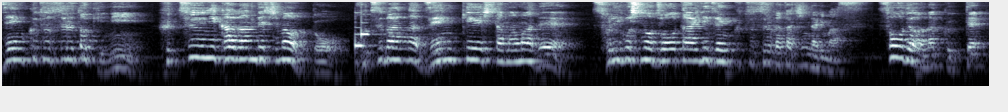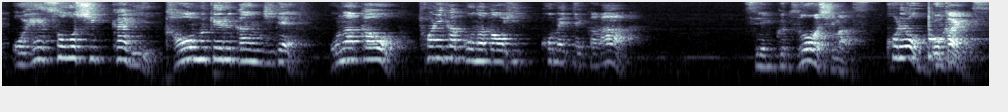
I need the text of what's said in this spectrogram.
前屈するときに普通にかがんでしまうと骨盤が前傾したままで反り腰の状態で前屈する形になります。そうではなくっておへそをしっかり顔向ける感じでお腹をとにかくお腹を引っ込めてから前屈をします。これを5回です。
